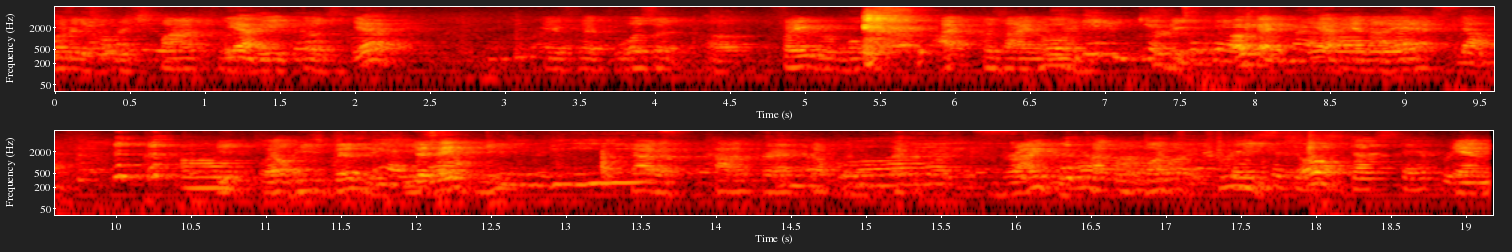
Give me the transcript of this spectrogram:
what his response would Yeah. be, cause Yeah. if it wasn't, uh, favorable, I, cause I know him didn't get pretty. today. Okay, yeah, and I All that asked- stuff. He, well, he's busy. Does he? He's got a contract up in Dryden, cutting a bunch of trees. Oh. And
